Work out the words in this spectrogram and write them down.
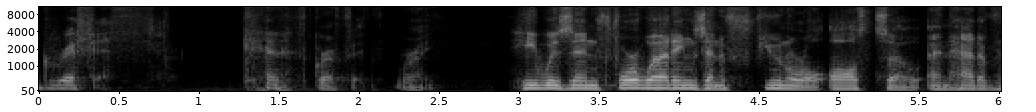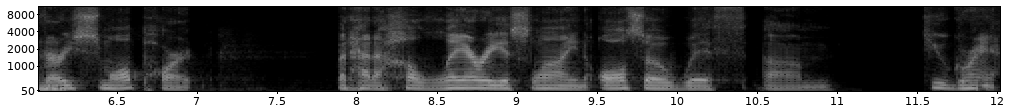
Griffith. Kenneth Griffith, right? He was in Four Weddings and a Funeral also, and had a very mm. small part, but had a hilarious line also with um, Hugh Grant.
